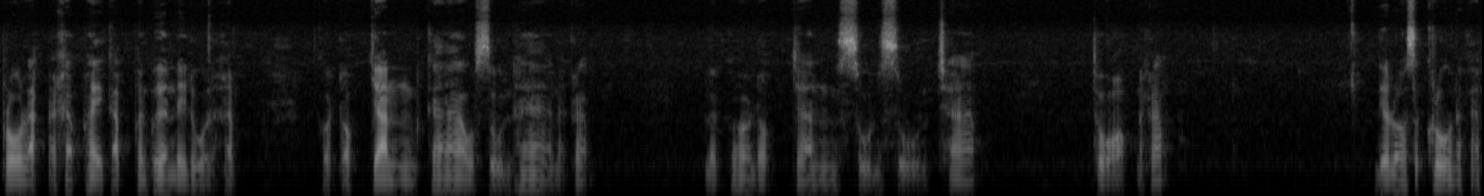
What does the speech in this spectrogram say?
โปรหลักนะครับ ให้กับเพื่อนๆได้ดูนะครับ กดดอกจัน 905 นะครับ แล้วก็ดอกจัน 00 ชาร์ปโทรออกนะครับ เดี๋ยวรอสักครู่นะครับ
